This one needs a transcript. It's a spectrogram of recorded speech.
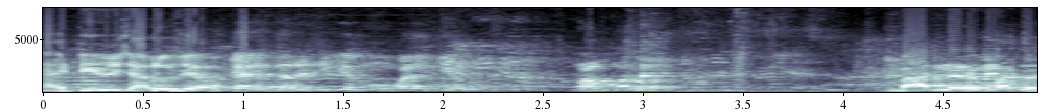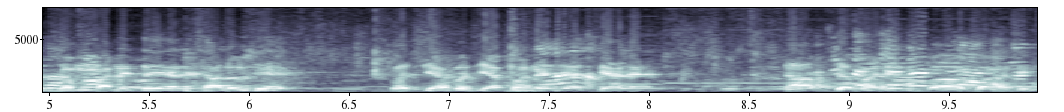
અહીં ટીવી ચાલુ છે. બહારના રૂમમાં તો જમવાની તૈયારી ચાલુ છે. ભજીયા ભજીયા બને છે અત્યારે. ધાપ ધબાટી ને બા બાટી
